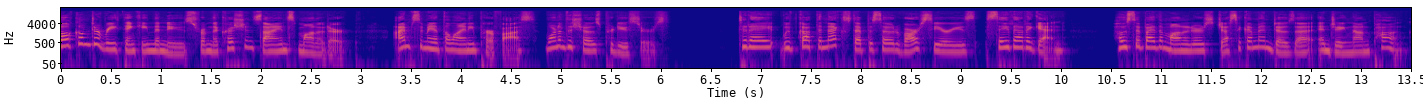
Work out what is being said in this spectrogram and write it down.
Welcome to Rethinking the News from the Christian Science Monitor. I'm Samantha Liney Perfas, one of the show's producers. Today, we've got the next episode of our series, Say That Again, hosted by the Monitor's Jessica Mendoza and Jingnan Peng.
